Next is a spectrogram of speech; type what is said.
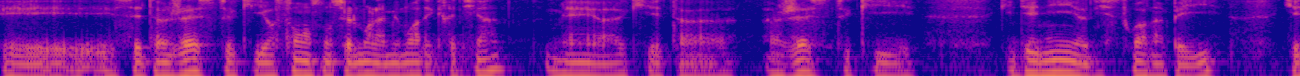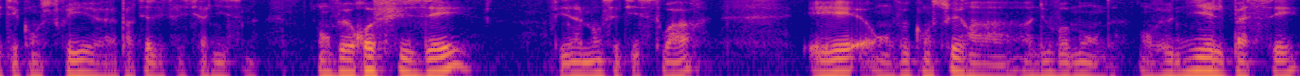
et, c'est un geste qui offense non seulement la mémoire des chrétiens, mais qui est un, un geste qui, qui dénie l'histoire d'un pays qui a été construit à partir du christianisme on veut refuser finalement cette histoire et on veut construire un, nouveau monde. On veut nier le passé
